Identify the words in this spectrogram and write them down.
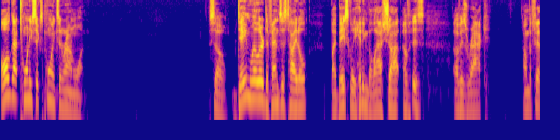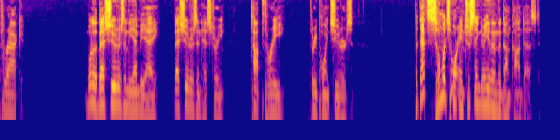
all got 26 points in round 1. So, Dame Lillard defends his title by basically hitting the last shot of his of his rack on the fifth rack. One of the best shooters in the NBA, best shooters in history, top three three point shooters. But that's so much more interesting to me than the dunk contest.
